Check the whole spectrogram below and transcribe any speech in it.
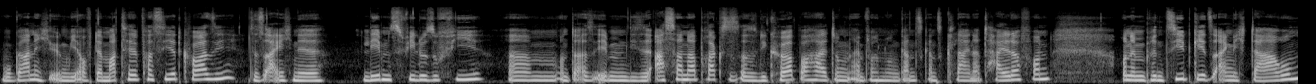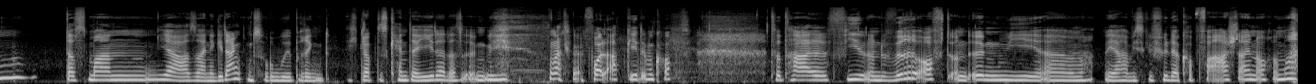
wo gar nicht irgendwie auf der Matte passiert quasi. Das ist eigentlich eine Lebensphilosophie. Ähm, und da ist eben diese Asana-Praxis, also die Körperhaltung, einfach nur ein ganz, ganz kleiner Teil davon. Und im Prinzip geht es eigentlich darum, dass man ja seine Gedanken zur Ruhe bringt. Ich glaube, das kennt ja jeder, dass irgendwie manchmal voll abgeht im Kopf. Total viel und wirr oft und irgendwie, ähm, ja, habe ich das Gefühl, der Kopf verarscht einen auch immer.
